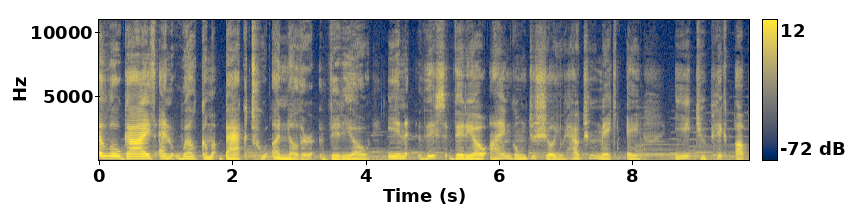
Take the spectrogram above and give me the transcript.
Hello guys and welcome back to another video. In this video I am going to show you how to make a E to pick up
